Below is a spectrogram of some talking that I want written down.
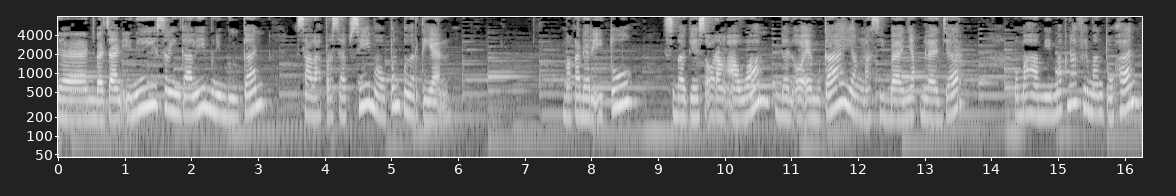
Dan bacaan ini sering kali menimbulkan salah persepsi maupun pengertian. Maka dari itu, sebagai seorang awam dan OMK yang masih banyak belajar, memahami makna firman Tuhan,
